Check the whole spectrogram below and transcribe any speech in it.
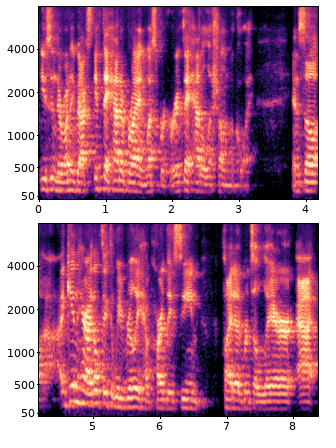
using their running backs if they had a Brian Westbrook or if they had a LeSean McCoy. And so, again, here, I don't think that we really have hardly seen Clyde Edwards-Helaire at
